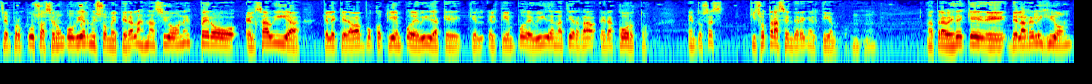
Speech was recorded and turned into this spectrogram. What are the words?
se propuso hacer un gobierno y someter a las naciones, pero él sabía que le quedaba poco tiempo de vida, que, que el, el tiempo de vida en la tierra era, era corto. Entonces quiso trascender en el tiempo a través de que de, de la religión,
